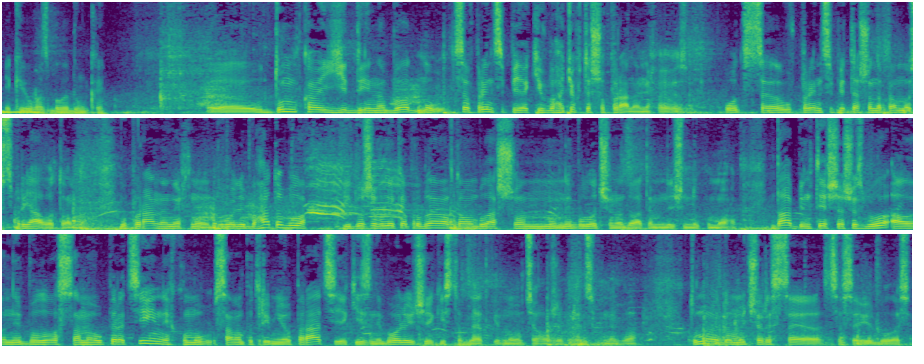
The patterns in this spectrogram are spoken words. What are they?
які у вас були думки? Е, Думка єдина була. Ну, це в принципі, як і в багатьох, те, що поранених вивезуть. От це в принципі те, що напевно сприяло тому. Бо поранених ну доволі багато було, і дуже велика проблема в тому була, що ну не було чим надавати медичну допомогу. Да, бінти ще щось було, але не було саме операційних, кому саме потрібні операції, якісь знеболюючі, якісь таблетки. Ну цього вже в принципі не було. Тому я думаю, через це це все відбулося.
